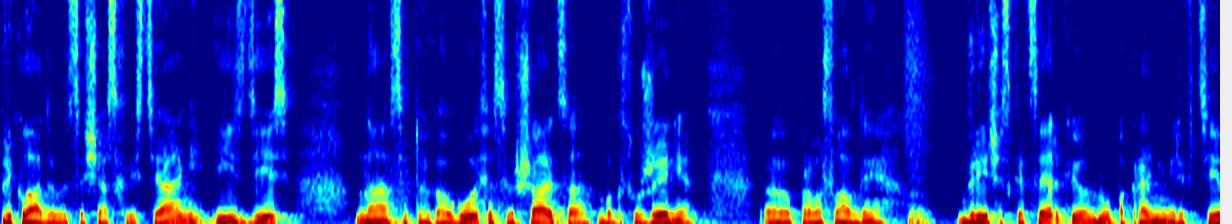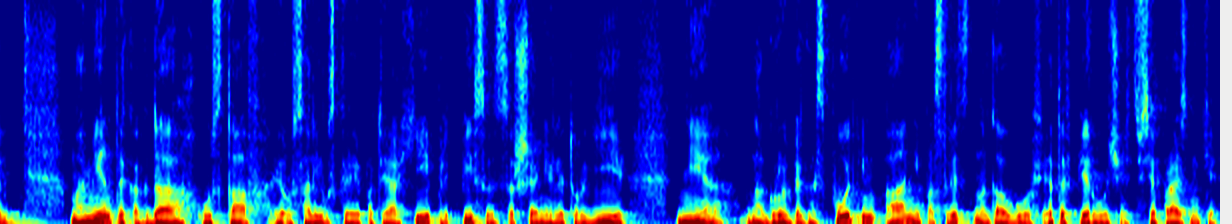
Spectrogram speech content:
прикладываются сейчас христиане. И здесь, на Святой Голгофе, совершается богослужение э, православной э, греческой церкви, ну, по крайней мере, в те моменты, когда устав Иерусалимской патриархии предписывает совершение литургии не на гробе Господнем, а непосредственно на Голгофе. Это в первую очередь все праздники,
